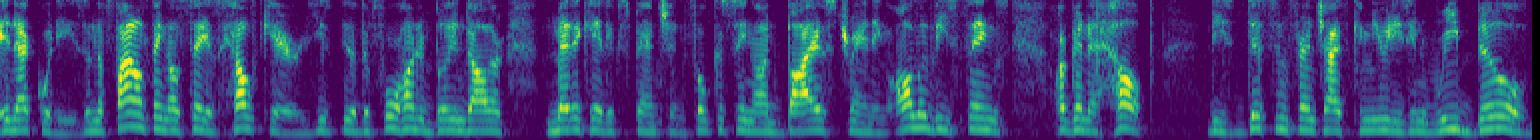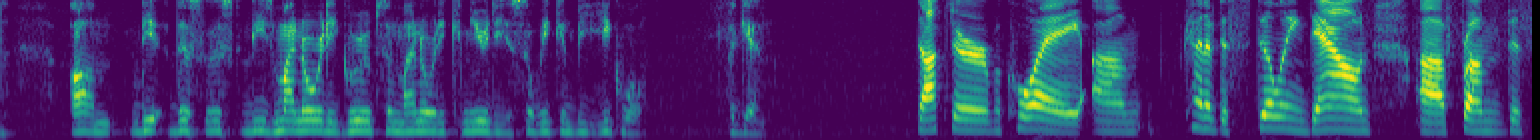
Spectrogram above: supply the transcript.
inequities. And the final thing I'll say is healthcare. He's you know, the $400 billion Medicaid expansion, focusing on bias training. All of these things are going to help these disenfranchised communities and rebuild um, the, this, this, these minority groups and minority communities so we can be equal again. Dr. McCoy, um, kind of distilling down uh, from this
